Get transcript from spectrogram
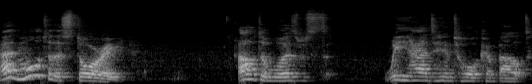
add more to the story. Afterwards, we had him talk about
